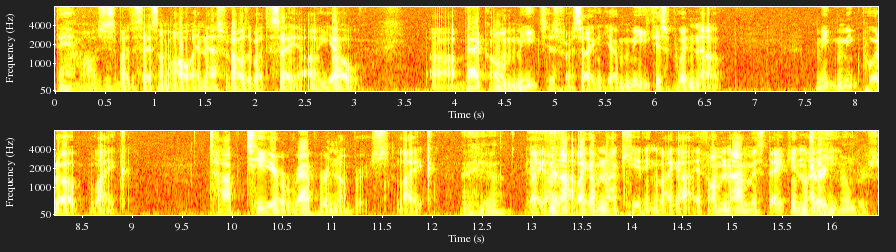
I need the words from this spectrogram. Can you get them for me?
Damn, I was just about to say something. Oh, and that's what I was about to say. Uh, yo, uh, back on Meek just for a second. Yo, Meek is putting up. Meek Meek put up like top tier rapper numbers. Like, Yeah. like I'm not like I'm not kidding. Like, I, if I'm not mistaken, like Drake he, numbers.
